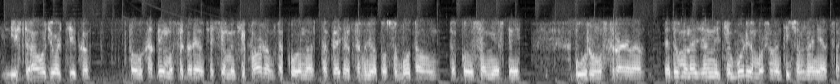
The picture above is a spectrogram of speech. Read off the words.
Есть аудиотека. По выходным мы собираемся всем экипажем. Такой у нас по пятницам или по субботам такой совместный ужин устраиваем. Я думаю, на Земле тем более можно найти чем заняться.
